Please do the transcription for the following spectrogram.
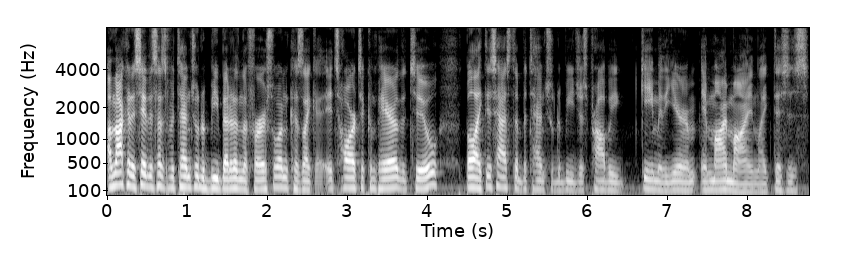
I'm not going to say this has potential to be better than the first one because like it's hard to compare the two. But like this has the potential to be just probably game of the year in my mind. Like this is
